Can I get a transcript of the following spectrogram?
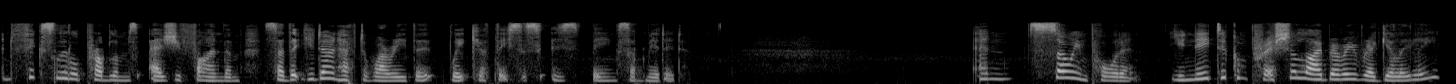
and fix little problems as you find them so that you don't have to worry the week your thesis is being submitted. And so important, you need to compress your library regularly.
